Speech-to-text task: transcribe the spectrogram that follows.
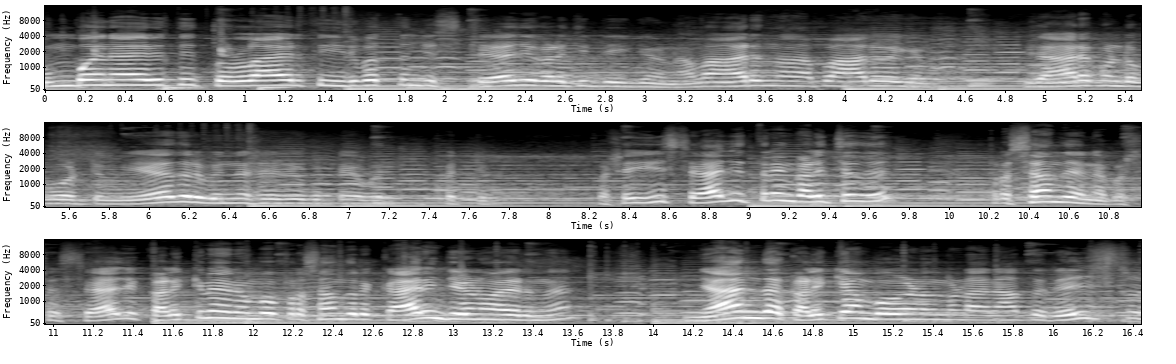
ഒമ്പതിനായിരത്തി തൊള്ളായിരത്തി ഇരുപത്തഞ്ച് സ്റ്റേജ് കളിച്ചിട്ടിരിക്കുകയാണ്. അപ്പോൾ ആരും അപ്പോൾ ആലോചിക്കണം. ഇതാരെ കൊണ്ട് പോട്ടും ഏതൊരു ഭിന്നശേഷി കുട്ടിയെ പറ്റും. പക്ഷേ ഈ സ്റ്റേജ് ഇത്രയും കളിച്ചത് പ്രശാന്ത് തന്നെ. പക്ഷെ സ്റ്റേജ് കളിക്കുന്നതിന് മുമ്പ് പ്രശാന്ത് ഒരു കാര്യം ചെയ്യണമായിരുന്നു. ഞാൻ എന്താ കളിക്കാൻ പോകണമെന്നുകൊണ്ട് അതിനകത്ത് രജിസ്റ്റർ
